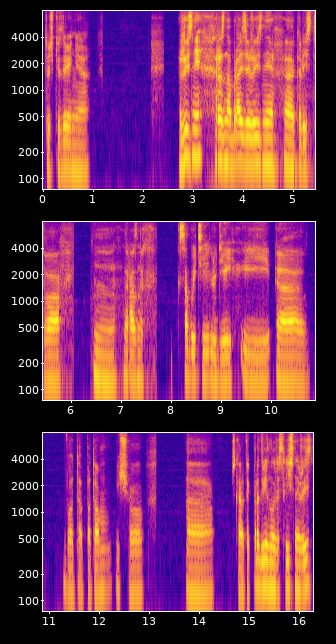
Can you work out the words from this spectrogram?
точки зрения жизни, разнообразия жизни, э, количество разных событий, людей, и э, вот, а потом еще, э, скажем так, продвинулась личная жизнь,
